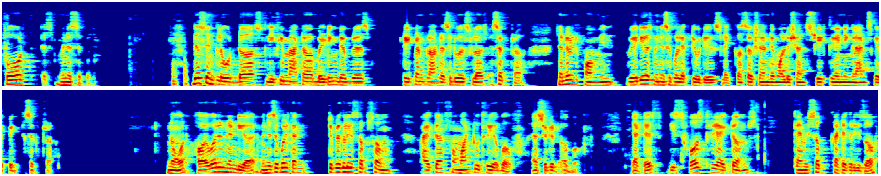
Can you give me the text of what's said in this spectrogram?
Fourth is municipal. This includes dust, leafy matter, building debris, treatment plant residual sludge, etc. generated from various municipal activities like construction and demolition, street cleaning, landscaping, etc. Note, however, in India, municipal can typically subsum items from 1 to 3 above, as stated above. That is, these first three items can be subcategories of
